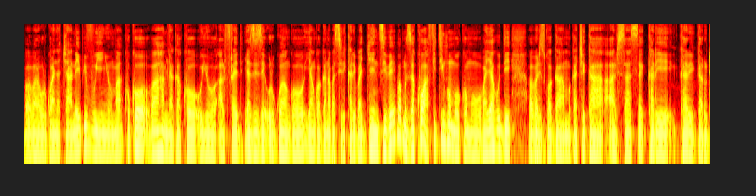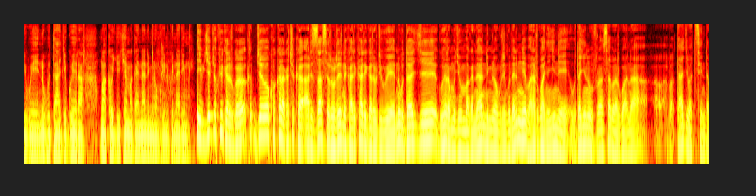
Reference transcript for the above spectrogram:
barawurwanya cyane bivuye inyuma kuko bahamyaga ko uyu alfred yazize urwango yangwaga n'abasirikari bagenzi be bamuziza ko afite inkomoko mu bayahudi babarizwaga mu gace ka arisase kari karigaruriwe n'ubudage guhera mwaka w'igihumbi kimwe magana inani mirongo irindwi na rimwe. Ibyo byo kwigarurirwa byo ko kari agace ka arisase lorene kari karigaruriwe n'ubudage guhera mu gihumbi magana inani mirongo irindwi na rimwe bararwanya nyine. Ubudage n'ubufaransa bararwana abadage batsinda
